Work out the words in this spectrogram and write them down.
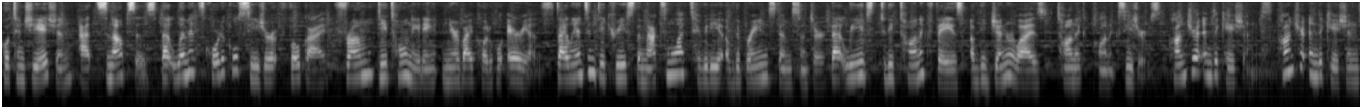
potentiation at synapses that limits cortical seizure foci from detonating nearby cortical areas. Dilantin decrease the maximal activity of the brain stem center that leads to the tonic phase of the generalized tonic-clonic seizures. Contraindications. Contraindications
